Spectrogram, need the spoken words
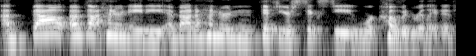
about of that 180, about 150 or 60 were COVID related.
